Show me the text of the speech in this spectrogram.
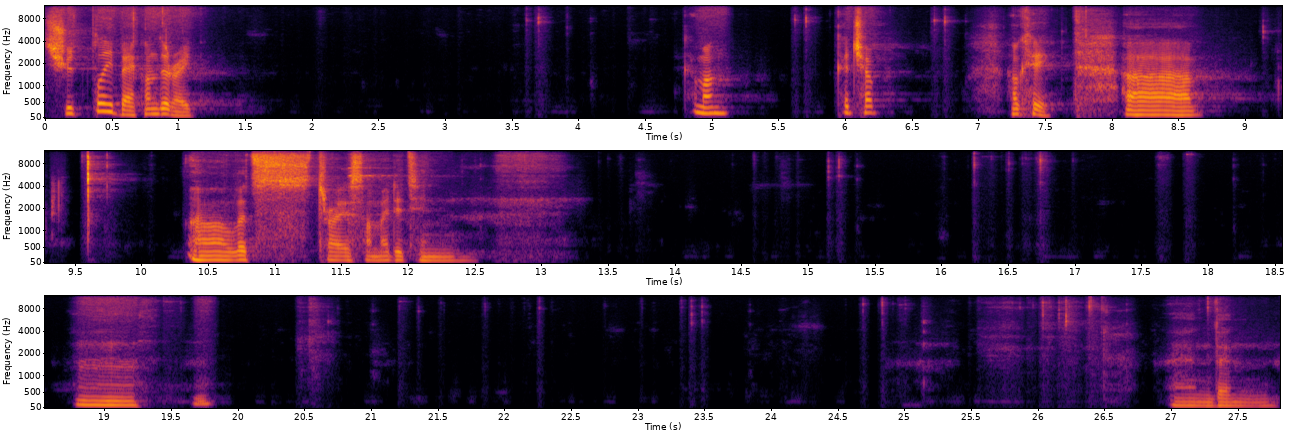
should play back on the right. Come on. Catch up. Okay. Uh, uh, let's try some editing. Mm. And then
